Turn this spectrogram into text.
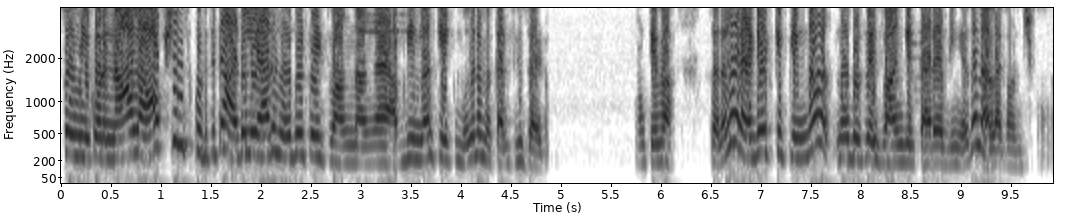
சோ உங்களுக்கு ஒரு நாலு ஆப்ஷன்ஸ் கொடுத்துட்டு அதுல யாரு நோபல் பிரைஸ் வாங்கினாங்க அப்படின்லாம் கேட்கும்போது நம்ம கன்ஃபியூஸ் ஆயிடும். ஓகேவா சோ அதனால ரெடியர்ட் கிப்ளிங் தான் நோபல் பிரைஸ் வாங்கியிருக்காரு அப்படிங்கறத நல்லா கவனிச்சுக்கோங்க.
